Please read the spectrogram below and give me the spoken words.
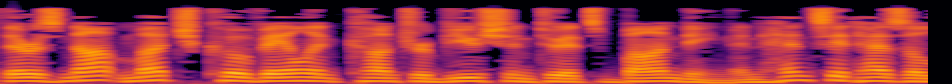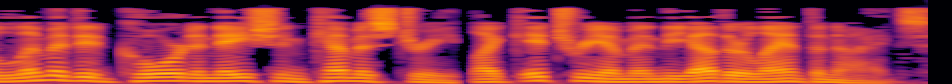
there is not much covalent contribution to its bonding and hence it has a limited coordination chemistry, like yttrium and the other lanthanides.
